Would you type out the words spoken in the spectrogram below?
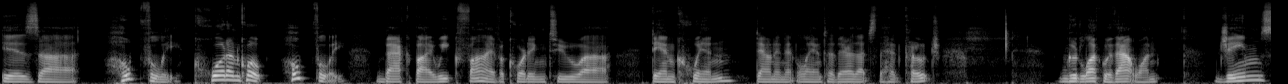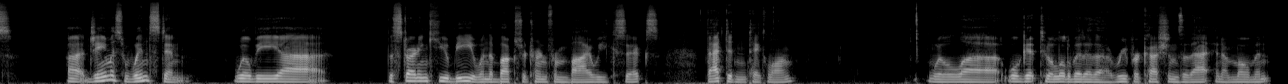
is uh, hopefully, quote unquote, hopefully back by week five, according to uh, Dan Quinn down in Atlanta. There, that's the head coach. Good luck with that one. James, uh, Jameis Winston will be uh, the starting QB when the Bucs return from bye week six. That didn't take long. We'll uh, we'll get to a little bit of the repercussions of that in a moment.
